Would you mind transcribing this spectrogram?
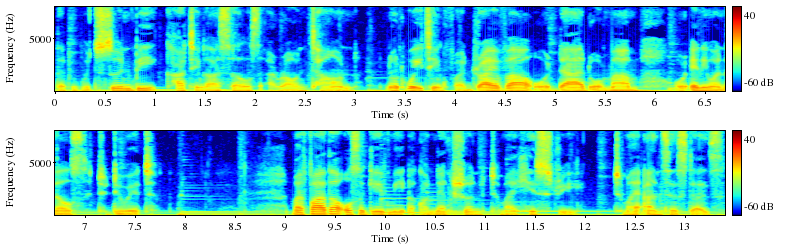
that we would soon be carting ourselves around town, not waiting for a driver or dad or mom or anyone else to do it. My father also gave me a connection to my history, to my ancestors.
